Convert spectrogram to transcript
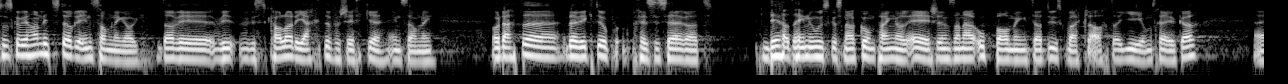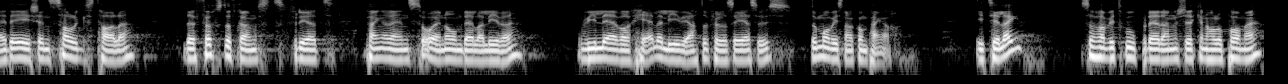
så skal vi ha en litt større innsamling òg. Vi, vi, vi, kaller det Hjerte for kirke-innsamling. Og dette, Det er viktig å presisere at det at jeg nå skal snakke om penger, er ikke en sånn her oppvarming til at du skal være klar til å gi om tre uker. Eh, det er ikke en salgstale. Det er først og fremst fordi at penger er en så enorm del av livet. Vi lever hele livet i etterfølgelse av Jesus. Da må vi snakke om penger. I tillegg så har vi tro på det denne kirken holder på med.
